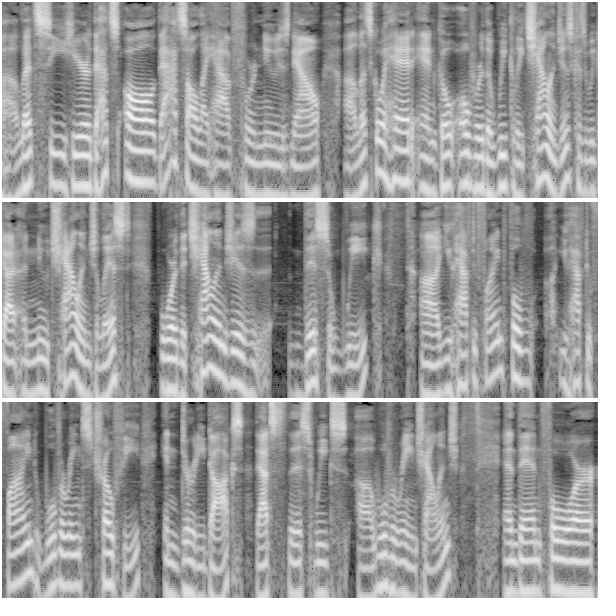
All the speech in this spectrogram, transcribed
Uh, let's see here. That's all. That's all I have for news now. Uh, let's go ahead and go over the weekly challenges because we got a new challenge list for the challenges this week. Uh, you have to find full. You have to find Wolverine's trophy in Dirty Docks. That's this week's uh, Wolverine challenge. And then for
